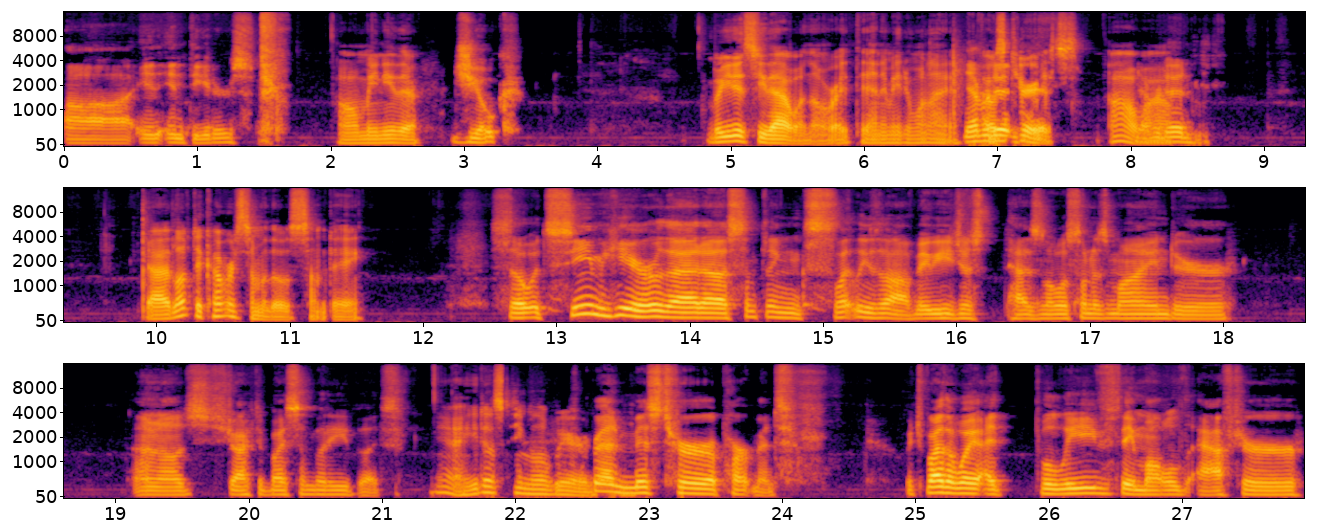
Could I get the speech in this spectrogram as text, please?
uh in in theaters oh, me neither. joke. But you did see that one though, right? The animated one. I Never I was did. curious. Oh Never wow. did. Yeah, I'd love to cover some of those someday. So it seemed here that uh something slightly is off. Maybe he just has Lois on his mind or I don't know, distracted by somebody, but Yeah, he does seem a little weird. Brad missed her apartment. Which by the way, I believe they modeled after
